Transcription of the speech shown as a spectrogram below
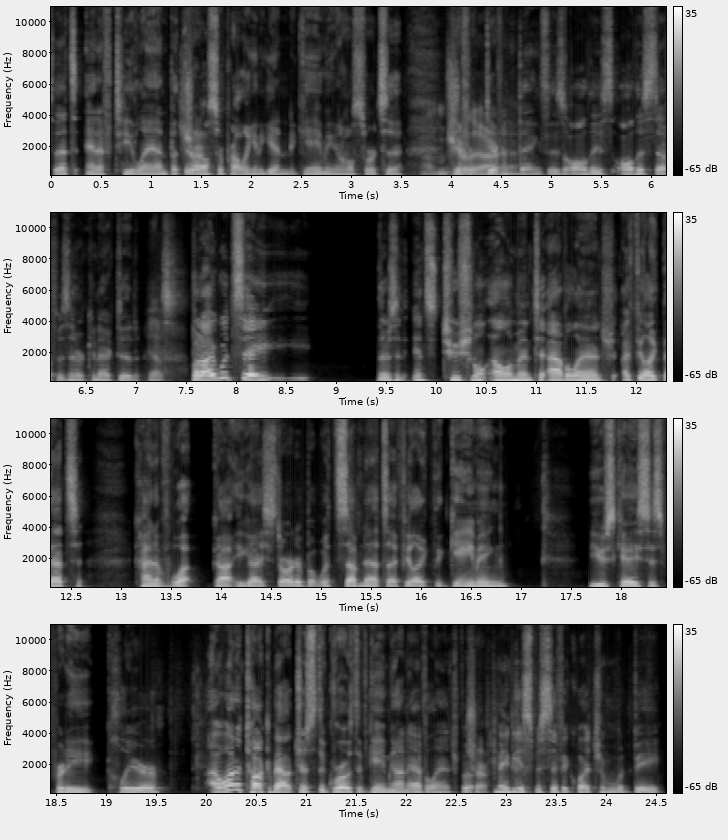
So that's NFT land, but they're Sure. also probably going to get into gaming and all sorts of I'm different they are, different yeah. things. There's all this all this stuff is interconnected. Yes. But I would say there's an institutional element to Avalanche. I feel like that's kind of what got you guys started. But with subnets, I feel like the gaming use case is pretty clear. I want to talk about just the growth of gaming on Avalanche, but Sure. maybe a specific question would be,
